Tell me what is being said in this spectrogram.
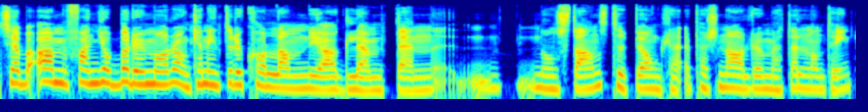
så jag bara, ah, men fan jobbar du imorgon? Kan inte du kolla om jag har glömt den någonstans, typ i personalrummet eller någonting?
